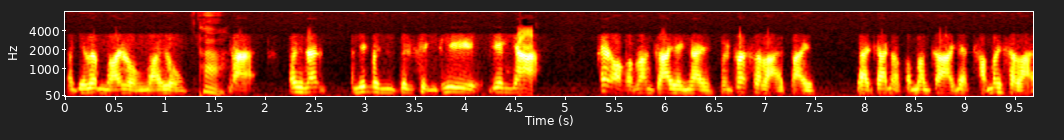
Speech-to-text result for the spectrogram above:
มันจะเริ่มน้อยลงน้อยลงค่ะนะเพราะฉะนั้นอันนี้เป็นเป็นสิ่งที่เลี่ยงยาก แค่ออกกำลังกายยังไง มันก็สลายไป แต่การออกกำลังกายเนี่ยทำให้สลาย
